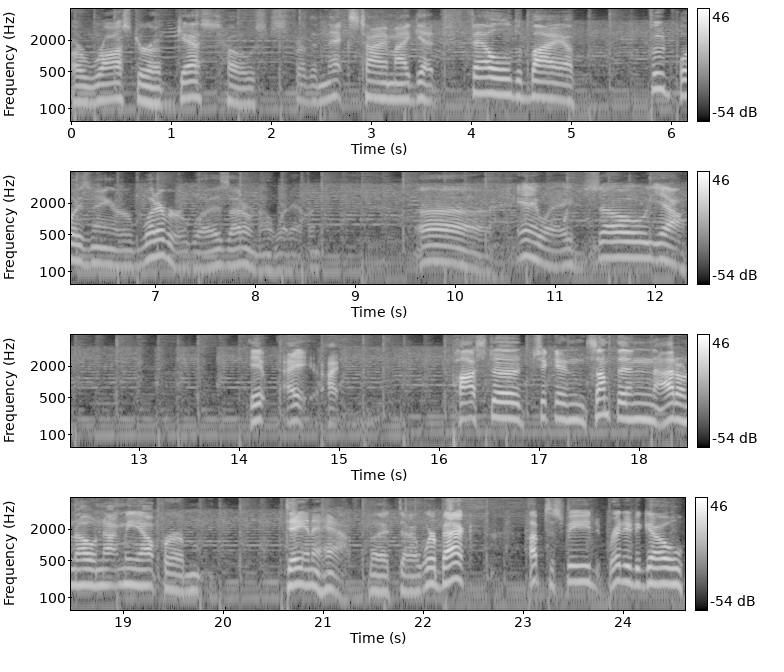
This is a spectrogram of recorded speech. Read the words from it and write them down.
a roster of guest hosts for the next time I get felled by a food poisoning or whatever it was. I don't know what happened. Uh, anyway, so yeah, it I I pasta, chicken, something I don't know, knocked me out for a day and a half. But uh, we're back, up to speed, ready to go.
